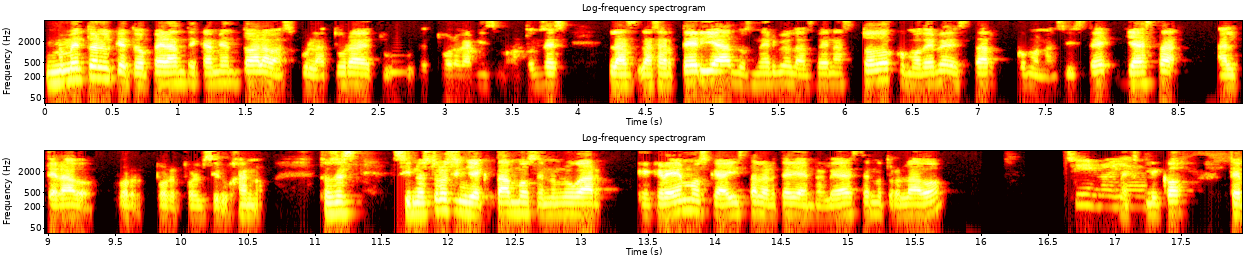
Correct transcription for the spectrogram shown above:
el momento en el que te operan, te cambian toda la vasculatura de tu, de tu organismo. Entonces, las, las, arterias, los nervios, las venas, todo como debe de estar como naciste, ya está alterado por, por, por el cirujano. Entonces, si nosotros inyectamos en un lugar que creemos que ahí está la arteria, en realidad está en otro lado, sí, no, ya. ¿me explico? Te,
